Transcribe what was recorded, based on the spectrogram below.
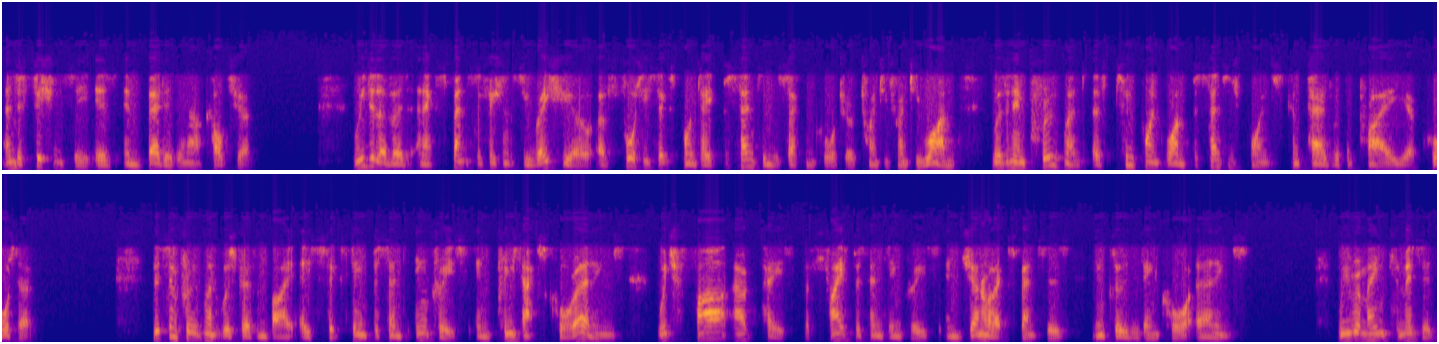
and efficiency is embedded in our culture. We delivered an expense efficiency ratio of 46.8% in the second quarter of 2021, with an improvement of 2.1 percentage points compared with the prior year quarter. This improvement was driven by a 16% increase in pre-tax core earnings, which far outpaced the 5% increase in general expenses included in core earnings. We remain committed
